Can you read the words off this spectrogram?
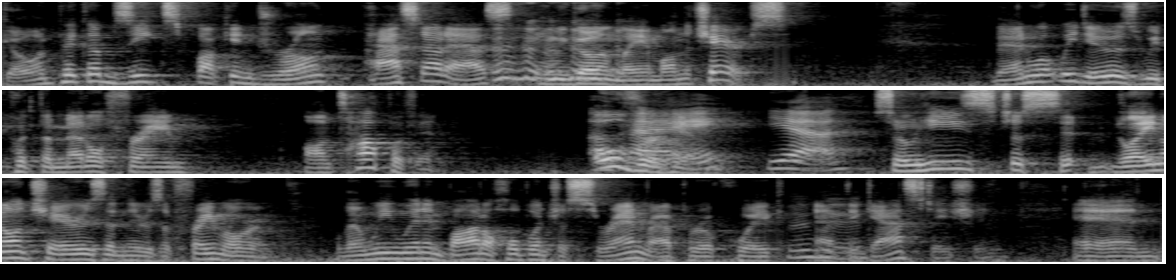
go and pick up Zeke's fucking drunk, passed out ass, and we go and lay him on the chairs. Then what we do is we put the metal frame on top of him, over him. Yeah. So he's just sit, laying on chairs and there's a frame over him. Well, then we went and bought a whole bunch of saran wrap real quick at Mm-hmm. the gas station. And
